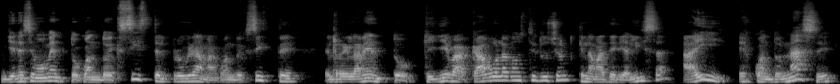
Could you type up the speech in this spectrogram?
Y en ese momento, cuando existe el programa, cuando existe el reglamento que lleva a cabo la Constitución, que la materializa, ahí es cuando nace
